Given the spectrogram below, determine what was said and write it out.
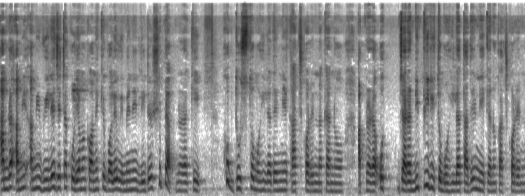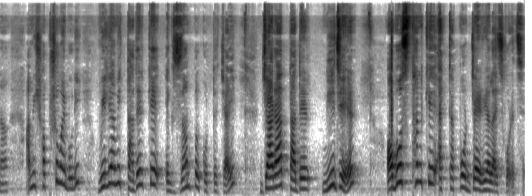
আমরা আমি আমি উইলে যেটা করি আমাকে অনেকে বলে উইমেন ইন লিডারশিপে আপনারা কি খুব দুস্থ মহিলাদের নিয়ে কাজ করেন না কেন? আপনারা যারা নিপীড়িত মহিলা তাদের নিয়ে কেন কাজ করেন না? আমি সবসময় বলি উইলে আমি তাদেরকে এক্সাম্পল করতে চাই যারা তাদের নিজের অবস্থানকে একটা পর্যায়ে রিয়ালাইজ করেছে।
